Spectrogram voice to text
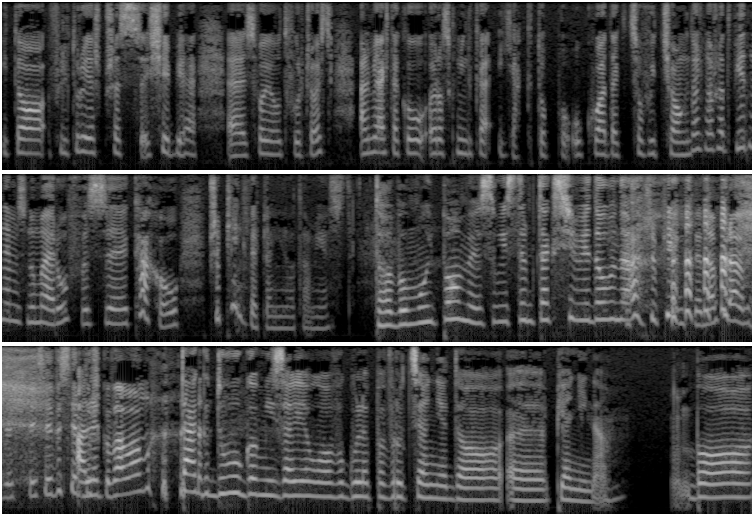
i to filtrujesz przez siebie e, swoją twórczość, ale miałaś taką rozkminkę, jak to poukładać, co wyciągnąć. Na przykład w jednym z numerów z Kachą przepiękne pianino tam jest. To był mój pomysł. Jestem tak z siebie dumna. Przepiękne, naprawdę. Tutaj sobie wyserduszkowałam. tak długo mi zajęło w ogóle powrócenie do e, pianina. Bo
